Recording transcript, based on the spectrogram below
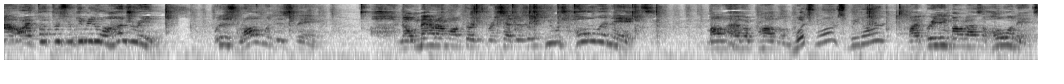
How? I thought this would get me to 100. What is wrong with this thing? No matter I'm on 30%, there's a huge hole in it. Mom, I have a problem. What's wrong, sweetheart? My breathing bottle has a hole in it.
